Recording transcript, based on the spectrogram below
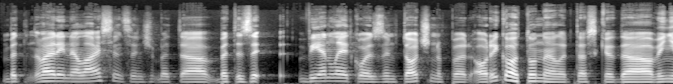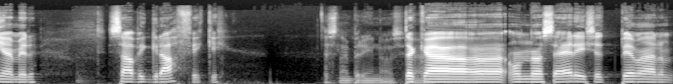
Bet, vai arī ne licences, bet, uh, bet es, viena lieta, ko es zinu točnu par Origo tuneli, ir tas, ka uh, viņiem ir savi grafiki. Es nebrīnos. Tā jā. kā, un no sērijas, ja, piemēram,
